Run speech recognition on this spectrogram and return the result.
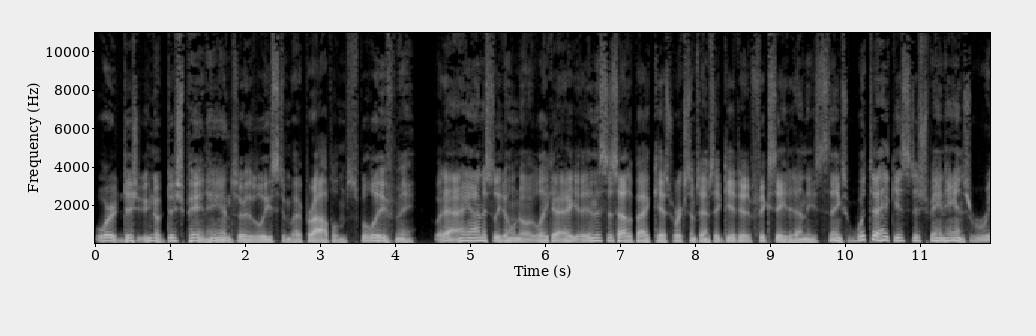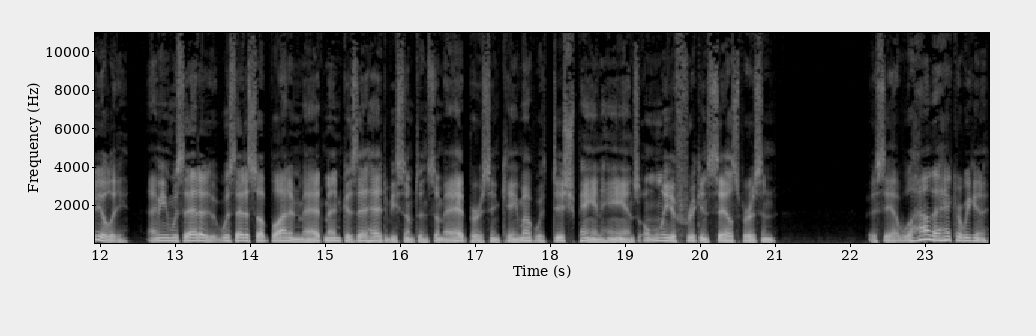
or dish, you know, dishpan hands are the least of my problems, believe me. But I honestly don't know. Like, I, and this is how the podcast works. Sometimes I get fixated on these things. What the heck is dishpan hands, really? I mean, was that a was that a subplot in Mad Men? Because that had to be something some ad person came up with. Dishpan hands. Only a freaking salesperson. They say, well, how the heck are we gonna?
